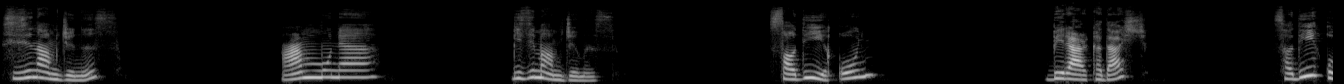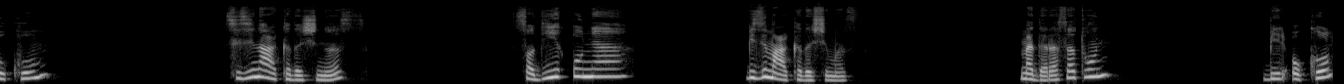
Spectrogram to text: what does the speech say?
sizin amcanız. Ammuna bizim amcamız. Sadikun bir arkadaş. Sadikukum sizin arkadaşınız. Sadikuna bizim arkadaşımız. Medresatun bir okul.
